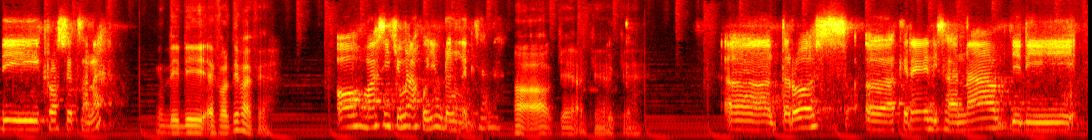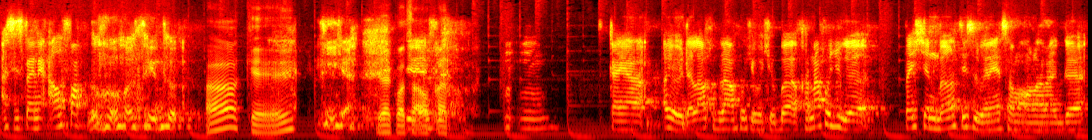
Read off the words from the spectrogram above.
di CrossFit sana di di F45 ya oh masih cuman akunya udah nggak di sana oh oke oke oke Uh, terus uh, akhirnya di sana jadi asistennya Alfat tuh waktu itu. Oke. Okay. Iya. Ya coach yeah. Alfat. Kayak oh ya udahlah aku bilang aku coba-coba karena aku juga passion banget sih sebenarnya sama olahraga.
